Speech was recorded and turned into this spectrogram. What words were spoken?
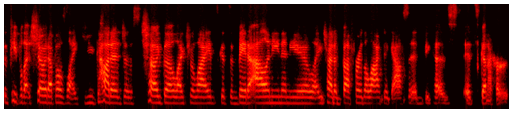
the people that showed up, I was like, you gotta just chug the electrolytes, get some beta alanine in you, like try to buffer the lactic acid because it's gonna hurt.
